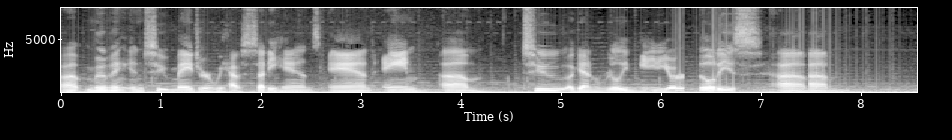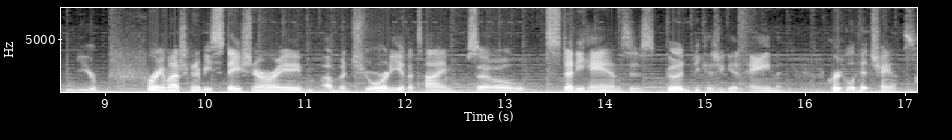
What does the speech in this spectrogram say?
Uh, moving into major, we have steady hands and aim. Um, two, again, really mediocre abilities. Um, you're pretty much going to be stationary a majority of the time, so steady hands is good because you get aim and critical hit chance.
